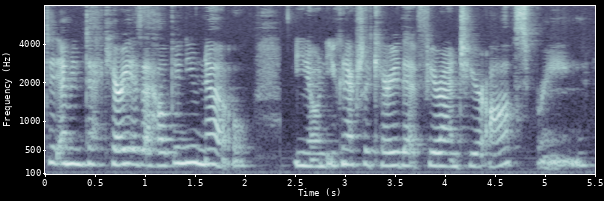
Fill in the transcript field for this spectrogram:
Did I mean to carry? Is it helping you? No you know, you can actually carry that fear onto your offspring.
